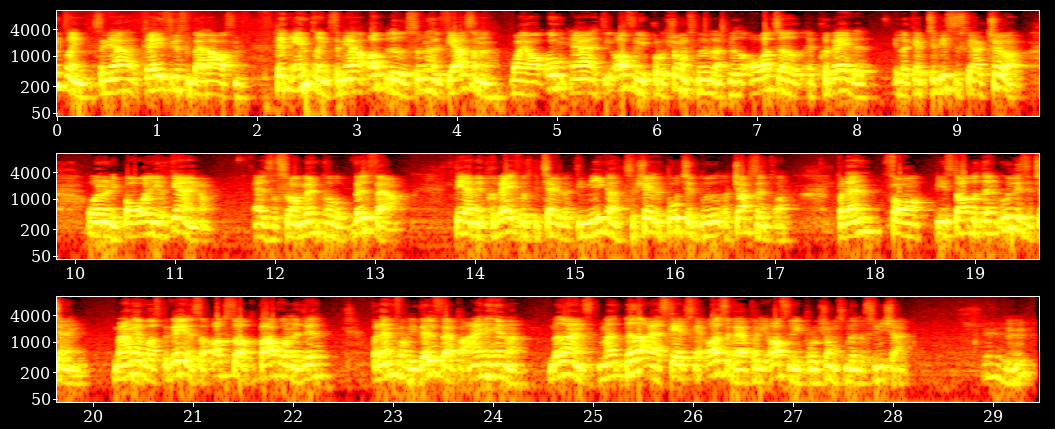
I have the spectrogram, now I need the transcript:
ændring, som jeg, Grete Fyrstenberg Larsen, den ændring, som jeg har oplevet siden 70'erne, hvor jeg var ung, er, at de offentlige produktionsmidler er blevet overtaget af private eller kapitalistiske aktører under de borgerlige regeringer, altså slår mønt på velfærd. Det er med privathospitaler, klinikker, sociale botilbud og jobcentre. Hvordan får vi stoppet den udlicitering? Mange af vores bevægelser opstår på baggrund af det, Hvordan får vi velfærd på egne hænder? Medejerskab skal også være på de offentlige produktionsmidler, synes jeg. Mm-hmm.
